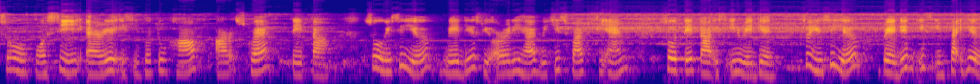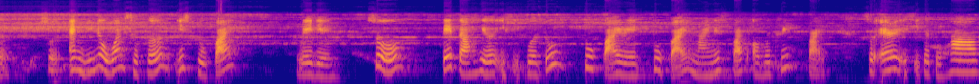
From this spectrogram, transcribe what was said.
So for C, area is equal to half r square theta. So we see here, radius we already have which is 5 cm. So theta is in radian. So you see here, radian is inside here. So, and we know one circle is 2 pi radian. So, theta here is equal to 2 pi rad 2 pi minus 5 over 3 pi. So, area is equal to half.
